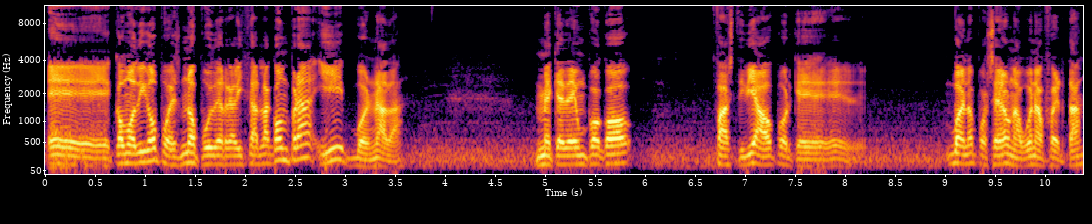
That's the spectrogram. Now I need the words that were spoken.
eh, como digo, pues no pude realizar la compra y pues nada, me quedé un poco fastidiado porque, bueno, pues era una buena oferta.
